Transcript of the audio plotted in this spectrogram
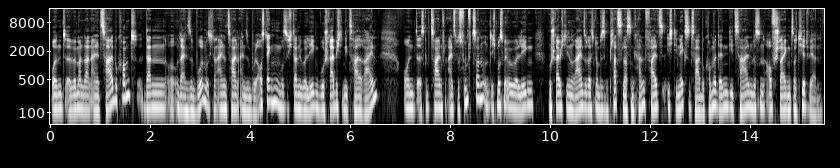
Und äh, wenn man dann eine Zahl bekommt, dann und ein Symbol, muss ich dann eine Zahl und ein Symbol ausdenken, muss ich dann überlegen, wo schreibe ich denn die Zahl rein. Und es gibt Zahlen von 1 bis 15 und ich muss mir überlegen, wo schreibe ich die denn rein, sodass ich noch ein bisschen Platz lassen kann, falls ich die nächste Zahl bekomme, denn die Zahlen müssen aufsteigend sortiert werden.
